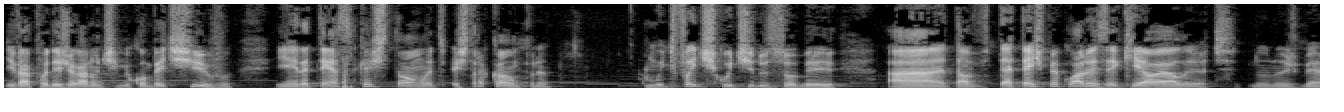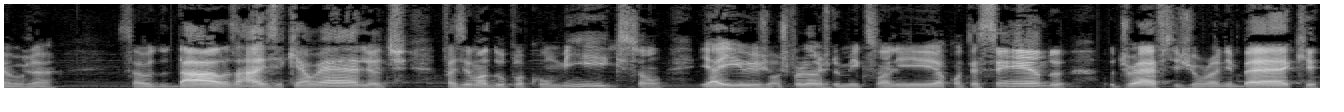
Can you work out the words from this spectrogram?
e vai poder jogar num time competitivo. E ainda tem essa questão extra-campo, né? Muito foi discutido sobre ah, tá, até especularam Ezequiel Elliott no, nos Bengals, né? Saiu do Dallas, ah, Ezequiel Elliott, fazer uma dupla com o Mixon, e aí os, os, problemas do Mixon ali acontecendo, o draft de um running back.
